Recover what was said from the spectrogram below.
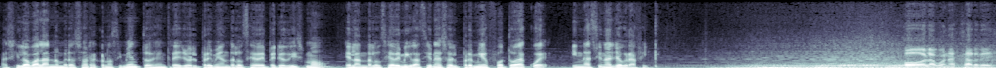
Así lo avalan numerosos reconocimientos, entre ellos el Premio Andalucía de Periodismo, el Andalucía de Migraciones o el Premio Fotoacue y National Geographic. Hola, buenas tardes.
